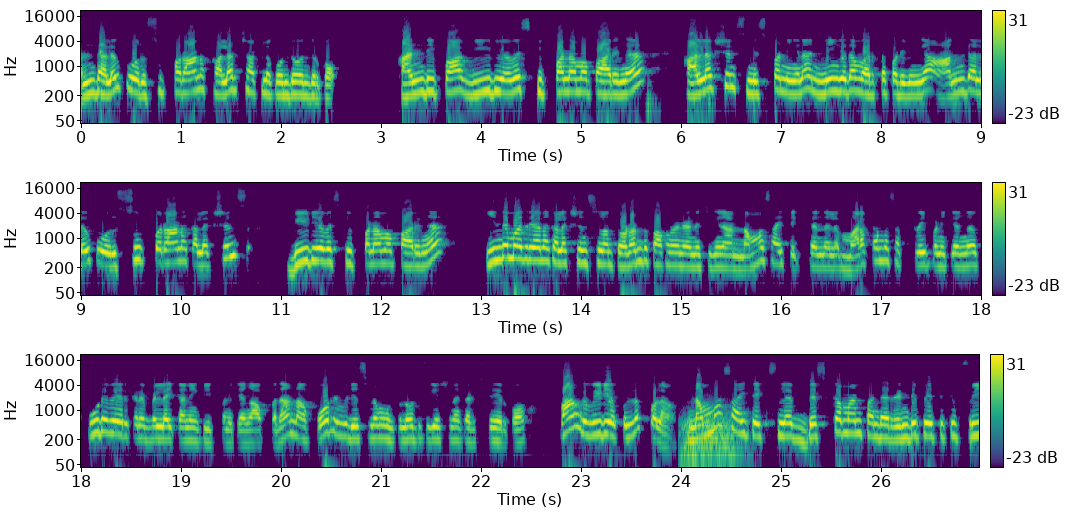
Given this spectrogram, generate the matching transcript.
அந்த அளவுக்கு ஒரு சூப்பரான கலர் சார்ட்ல கொண்டு வந்திருக்கோம். கண்டிப்பா வீடியோவை ஸ்கிப் பண்ணாம பாருங்க. கலெக்ஷன்ஸ் மிஸ் பண்ணீங்கன்னா நீங்க தான் வருத்தப்படுவீங்க. அந்த அளவுக்கு ஒரு சூப்பரான கலெக்ஷன்ஸ் வீடியோவை ஸ்கிப் பண்ணாம பாருங்க. இந்த மாதிரியான கலெக்ஷன்ஸ் எல்லாம் தொடர்ந்து பார்க்கணும்னு நினைச்சீங்கன்னா நம்ம சாய் டெக் சேனலை மறக்காம சப்ஸ்கிரைப் பண்ணிக்கோங்க. கூடவே இருக்கிற பெல் ஐக்கானையும் கிளிக் பண்ணிக்கோங்க. அப்பதான் நான் போடுற வீடியோஸ்ல உங்களுக்கு நோட்டிபிகேஷனா கிடைச்சிட்டே இருக்கும். வாங்க வீடியோக்குள்ள போலாம். நம்ம சாய் டெக்ஸ்ல பெஸ்ட் கமெண்ட் பண்ற ரெண்டு பேத்துக்கு ஃப்ரீ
